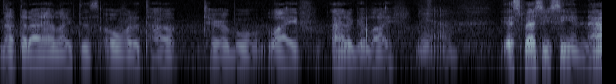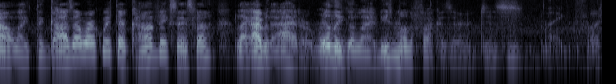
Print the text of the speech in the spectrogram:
Not that I had like this over the top terrible life. I had a good life, Yeah. especially seeing now like the guys I work with, they're convicts and stuff. Like I, I had a really good life. These motherfuckers are just mm, Like fucked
